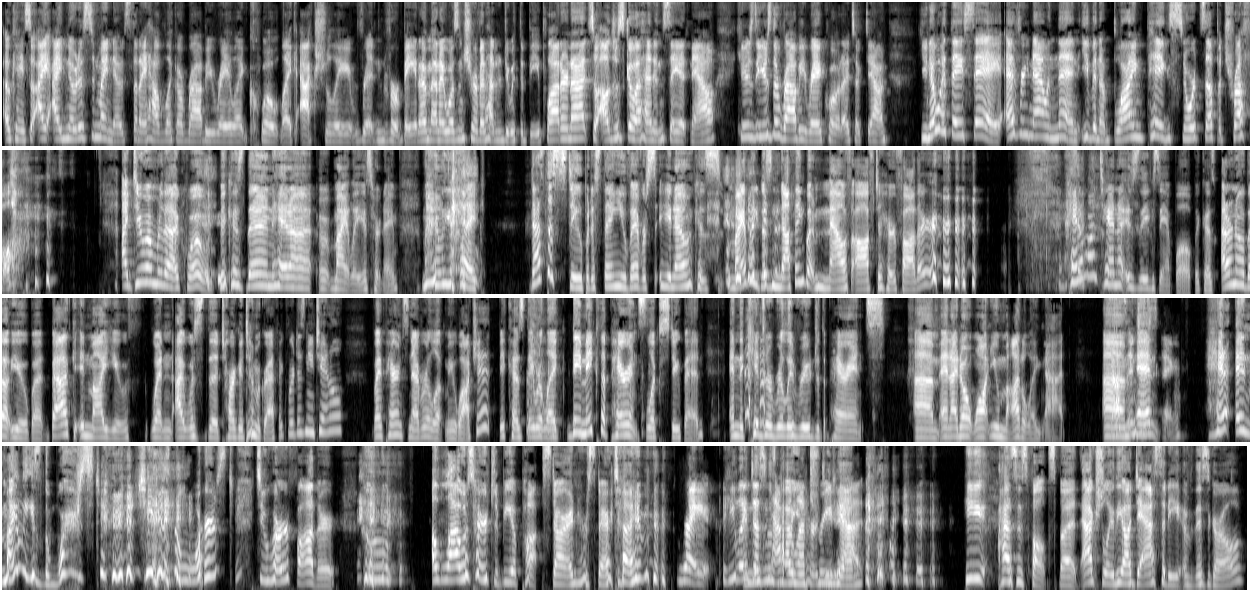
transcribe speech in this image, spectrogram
okay, so I I noticed in my notes that I have like a Robbie Ray like quote like actually written verbatim, and I wasn't sure if it had to do with the B plot or not. So I'll just go ahead and say it now. Here's here's the Robbie Ray quote I took down. You know what they say? Every now and then, even a blind pig snorts up a truffle. I do remember that quote because then Hannah, or Miley is her name. Miley's like, that's the stupidest thing you've ever seen, you know, because Miley does nothing but mouth off to her father. Hannah Montana is the example because I don't know about you, but back in my youth, when I was the target demographic for Disney Channel, my parents never let me watch it because they were like, they make the parents look stupid and the kids are really rude to the parents. Um, and I don't want you modeling that. That's Um, and interesting. And Miley is the worst. she is the worst to her father, who allows her to be a pop star in her spare time. right. He like And doesn't have to let her treat do him. that. he has his faults, but actually, the audacity of this girl,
